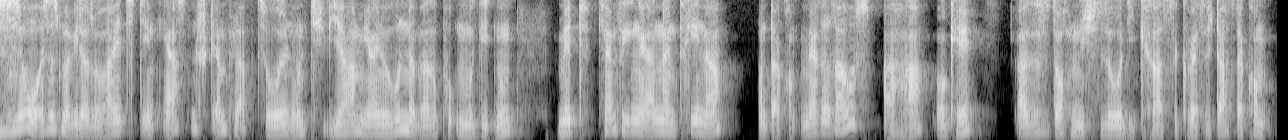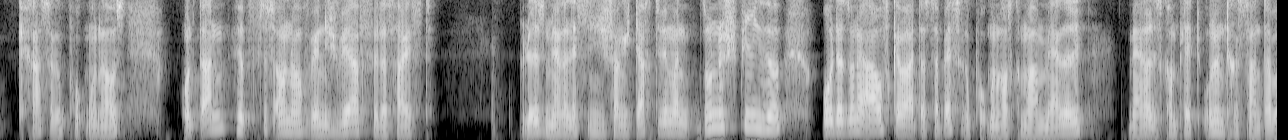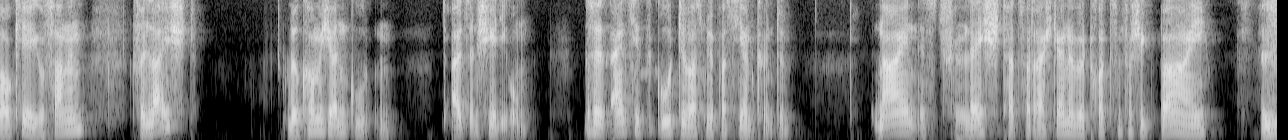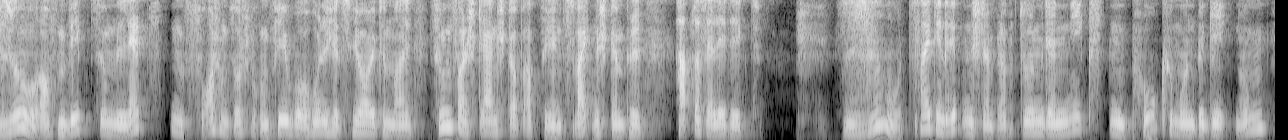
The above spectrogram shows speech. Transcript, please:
So, es ist mal wieder soweit, den ersten Stempel abzuholen und wir haben hier eine wunderbare Puppenbegegnung mit Kämpfe gegen einen anderen Trainer und da kommt Meryl raus. Aha, okay. Also es ist doch nicht so die krasse Quest. Ich dachte, da kommen krassere Pokémon raus. Und dann hüpft es auch noch, wenn ich werfe. Das heißt, blödes Meryl lässt sich nicht fangen. Ich dachte, wenn man so eine schwierige oder so eine Aufgabe hat, dass da bessere Pokémon rauskommen. Aber Meryl, Meryl ist komplett uninteressant. Aber okay, gefangen. Vielleicht bekomme ich einen guten als Entschädigung. Das ist das einzige Gute, was mir passieren könnte. Nein, ist schlecht, hat zwar drei Sterne, wird trotzdem verschickt. Bye. So, auf dem Weg zum letzten Forschungsdurchbruch im Februar hole ich jetzt hier heute mal 5 von Sternenstaub ab für den zweiten Stempel. Hab das erledigt. So, Zeit den dritten Stempel abzuholen mit der nächsten Pokémon-Begegnung.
